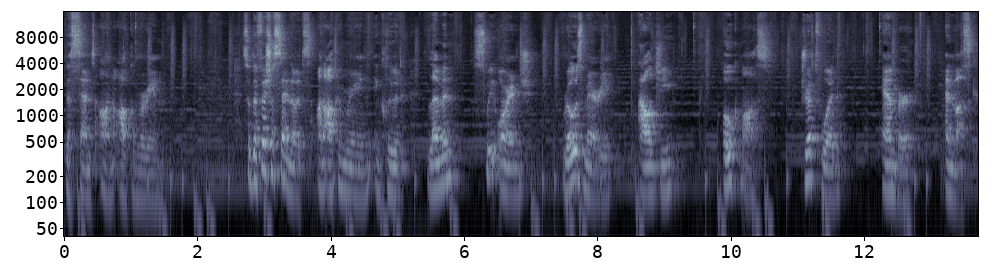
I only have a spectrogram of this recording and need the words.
the scent on Aquamarine. So the official scent notes on Aquamarine include lemon, sweet orange, rosemary, algae, oak moss, driftwood, amber, and musk.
